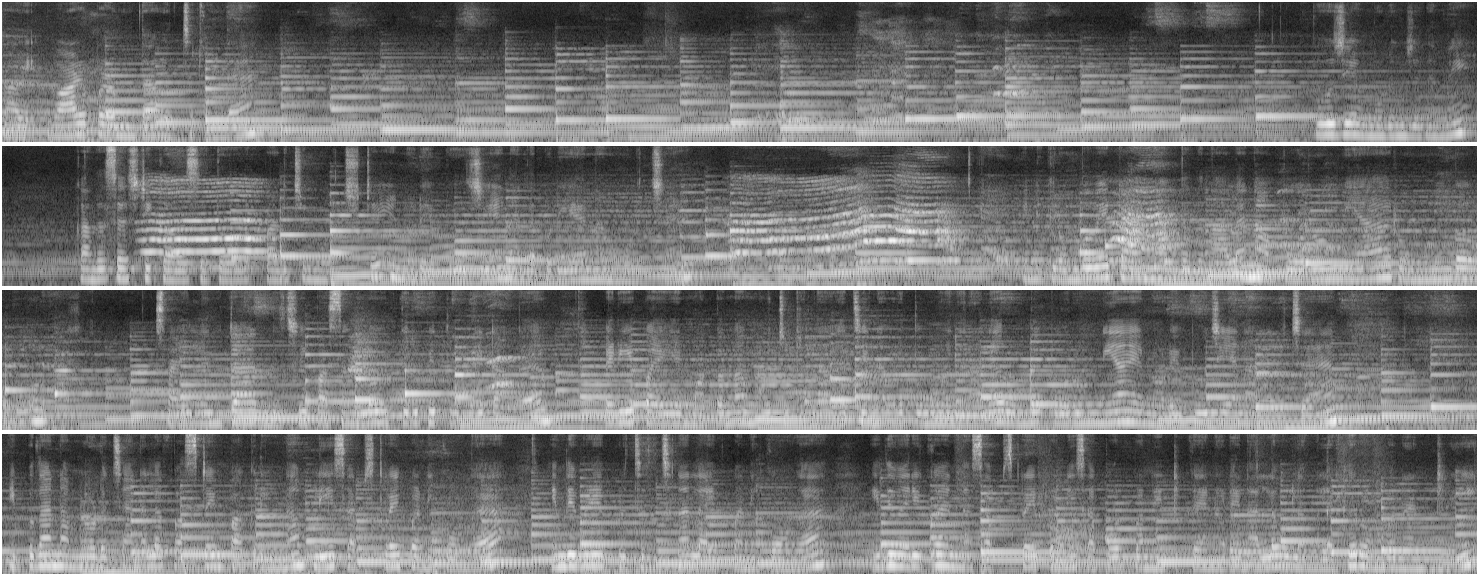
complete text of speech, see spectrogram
சாரி வாழைப்பழம் தான் வச்சுருந்தேன். பூஜை முடிஞ்சதுமே கந்த சஷ்டி கவசத்தோடு படித்து முடிச்சுட்டு என்னுடைய பூஜையை நல்லபடியாக நான் முடித்தேன் எனக்கு ரொம்பவே டைம் இருந்ததுனால நான் பொறுமையாக ரொம்பவும் சைலண்ட்டாக இருந்துச்சு. பசங்களும் திருப்பி தூங்கிட்டாங்க. பெரிய பையன் மட்டும்தான் முடிச்சுட்டு இருந்தாங்க. சின்னவர் தூங்கினதுனால ரொம்ப பொறுமையாக என்னுடைய பூஜையை நான் முடித்தேன் இப்போ தான் நம்மளோட சேனலை ஃபஸ்ட் டைம் பார்க்குறீங்கன்னா ப்ளீஸ் சப்ஸ்கிரைப் பண்ணிக்கோங்க. இந்த வீடியோ பிடிச்சிருந்துச்சுன்னா லைக் பண்ணிக்கோங்க. இது வரைக்கும் என்னை சப்ஸ்கிரைப் பண்ணி சப்போர்ட் பண்ணிட்டு இருக்க என்னுடைய நல்ல உள்ளங்களுக்கு ரொம்ப நன்றி.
